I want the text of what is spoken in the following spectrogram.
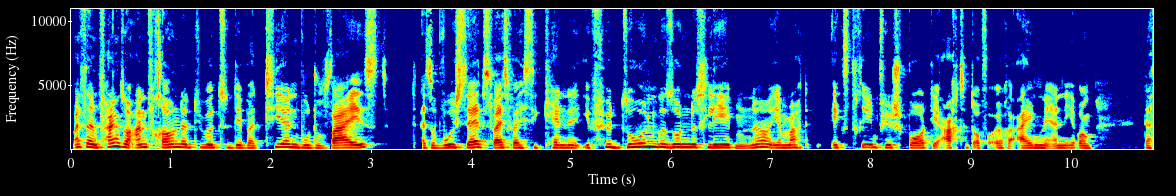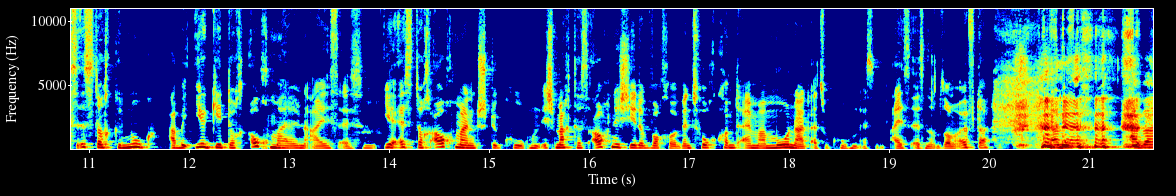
weißt du, dann fangen so an, Frauen darüber zu debattieren, wo du weißt, also wo ich selbst weiß, weil ich sie kenne, ihr führt so ein gesundes Leben, ne? Ihr macht extrem viel Sport, ihr achtet auf eure eigene Ernährung. Das ist doch genug. Aber ihr geht doch auch mal ein Eis essen. Ihr esst doch auch mal ein Stück Kuchen. Ich mache das auch nicht jede Woche. Wenn es hochkommt, einmal im Monat. Also Kuchen essen, Eis essen im Sommer öfter. Ähm, aber,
